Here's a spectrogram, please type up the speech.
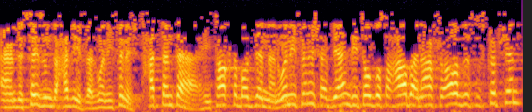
And it says in the hadith that when he finished, حتى انتهى, he talked about Jannah. And when he finished, at the end, he told the Sahaba, and after all of this description,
